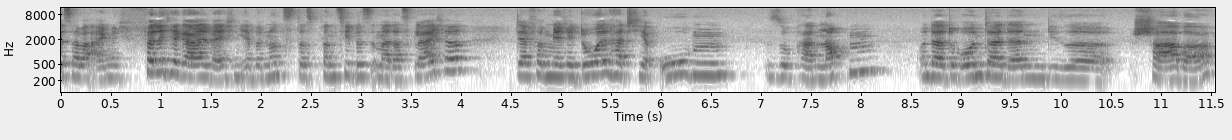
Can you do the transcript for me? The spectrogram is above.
ist aber eigentlich völlig egal, welchen ihr benutzt. Das Prinzip ist immer das gleiche. Der von Meridol hat hier oben so ein paar Noppen und darunter dann diese Schaber.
